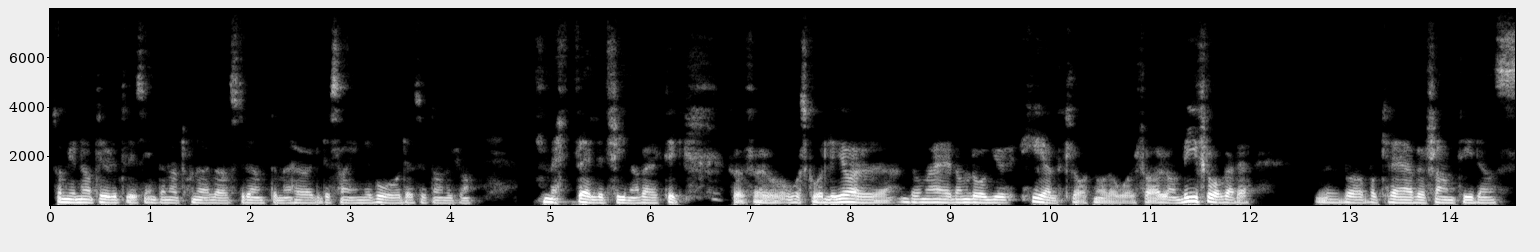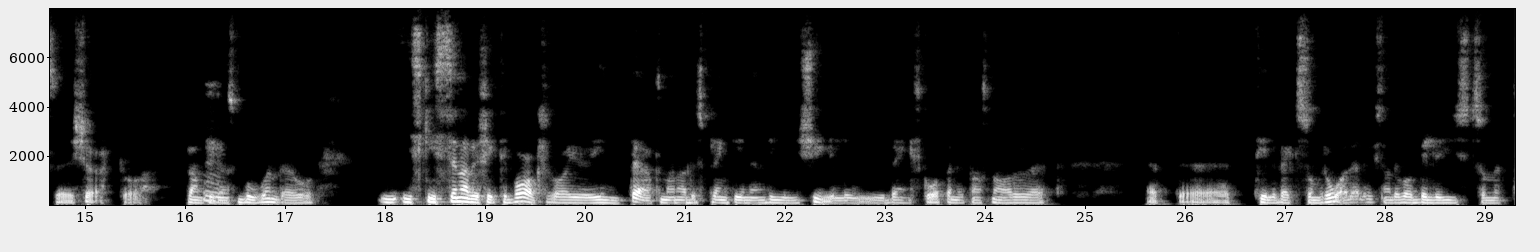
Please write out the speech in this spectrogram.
som ju naturligtvis internationella studenter med hög designnivå och dessutom liksom med väldigt fina verktyg för, för att åskådliggöra det. De, är, de låg ju helt klart några år före dem. Vi frågade eh, vad, vad kräver framtidens eh, kök och framtidens boende. Och i, I skisserna vi fick tillbaks var ju inte att man hade sprängt in en vinkyl i bänkskåpen utan snarare ett, ett, eh, ett tillväxtområde. Liksom. Det var belyst som ett,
